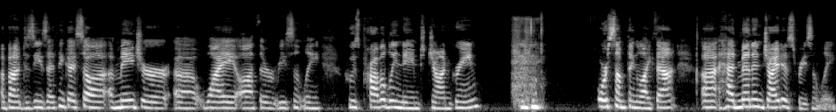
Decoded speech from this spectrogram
about disease. I think I saw a major uh, YA author recently who's probably named John Green or something like that, uh, had meningitis recently.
